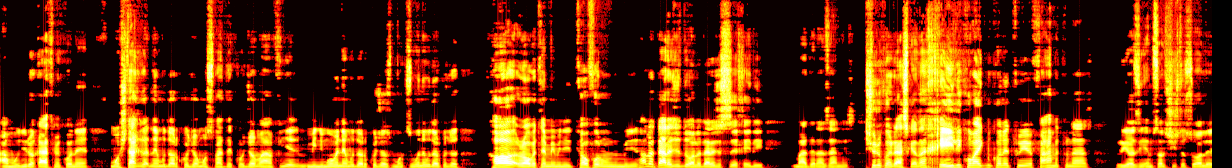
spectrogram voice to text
عمودی رو قطع می‌کنه. مشتق نمودار کجا مثبت کجا منفی مینیمم نمودار کجاست ماکسیمم نمودار کجاست؟ تا رابطه می‌بینید تا فرمول می‌بینید. حالا درجه دو حالا درجه سه خیلی مد نظر نیست. شروع کنید رسم کردن. خیلی کمک می‌کنه توی فهمتون از ریاضی. امسال 6 تا سوال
